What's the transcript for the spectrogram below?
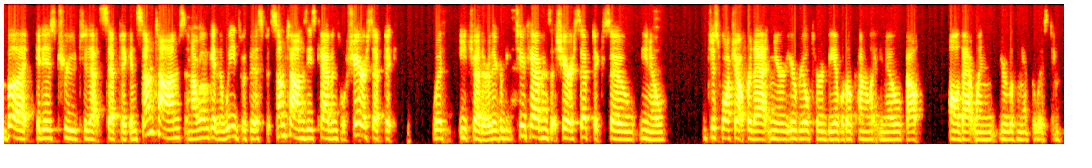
But it is true to that septic. And sometimes, and I won't get in the weeds with this, but sometimes these cabins will share a septic with each other. There could be two cabins that share a septic. So, you know, just watch out for that and your your realtor would be able to kind of let you know about all of that when you're looking at the listing.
